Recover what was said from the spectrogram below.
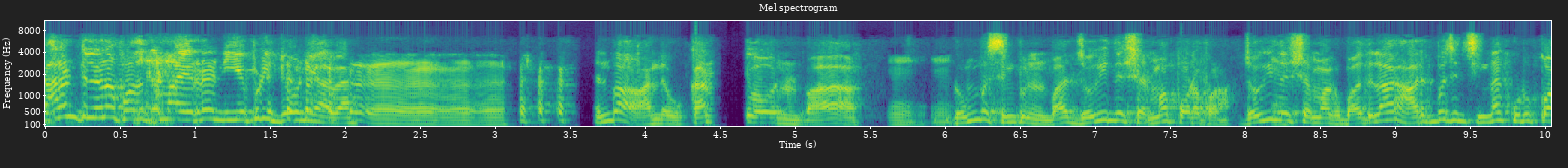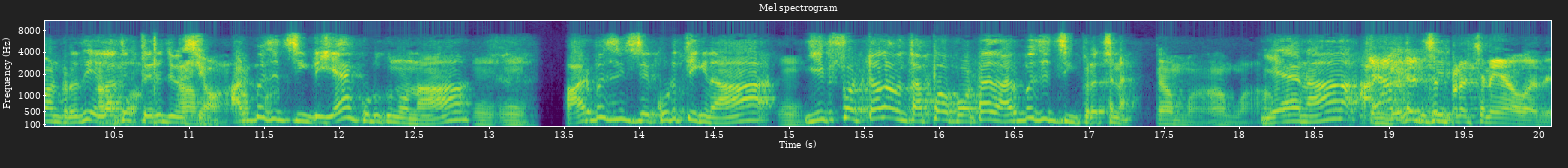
கரண்ட் இல்லைன்னா பதட்டம் ஆயிடுற நீ எப்படி டோனி ஆவ என்பா அந்த கரண்ட் ஓவர் நண்பா. ரொம்ப சிம்பிள் நண்பா. ஜோகிந்தர் சர்மா போட போறான். ஜோகிந்தர் சர்மாக்கு பதிலா ஹர்பஜன் சிங் தான் கொடுப்பான்றது எல்லாத்துக்கும் தெரிஞ்ச விஷயம். ஹர்பஜன் சிங் ஏன் கொடுக்கணும்னா. ஹர்பஜன் சிங் கொடுத்தீங்கன்னா ம். இஃபட்டால அவன் தப்பா போட்டா அது ஹர்பஜன் சிங் பிரச்சனை. ஏன்னா அங்க என்ன பிரச்சனை ஆகாது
